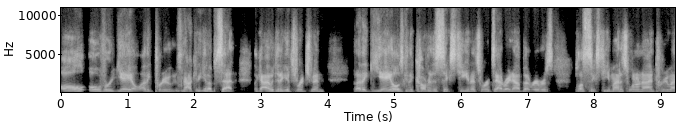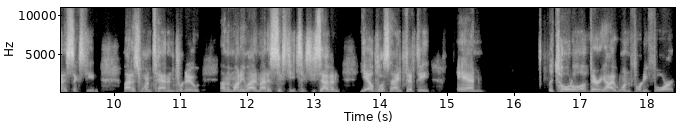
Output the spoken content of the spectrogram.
all over Yale. I think Purdue is not going to get upset like I did against Richmond. But I think Yale is going to cover the 16. That's where it's at right now. Bet Rivers plus 16, minus 109, Purdue minus 16, minus 110, and Purdue on the money line minus 1667, Yale plus 950. And the total of very high 144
